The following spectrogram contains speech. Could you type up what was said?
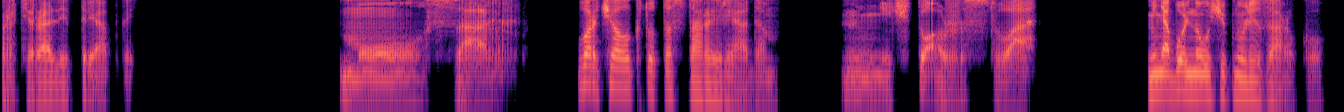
протирали тряпкой. «Мусор!» — ворчал кто-то старый рядом. «Ничтожество!» Меня больно ущипнули за руку.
